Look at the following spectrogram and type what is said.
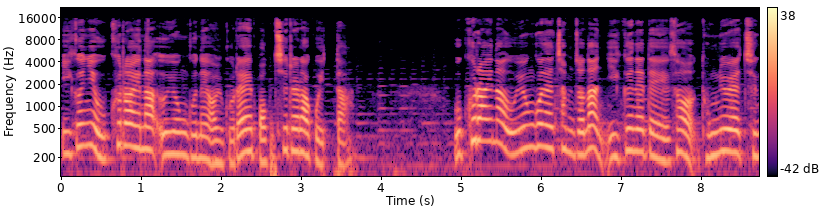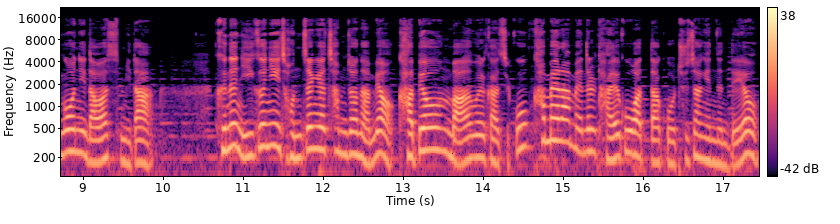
이근이 우크라이나 의용군의 얼굴에 먹칠을 하고 있다. 우크라이나 의용군에 참전한 이근에 대해서 동료의 증언이 나왔습니다. 그는 이근이 전쟁에 참전하며 가벼운 마음을 가지고 카메라맨을 달고 왔다고 주장했는데요.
